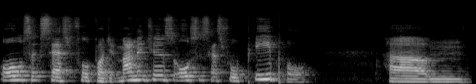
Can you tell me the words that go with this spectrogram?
all successful project managers, all successful people um,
